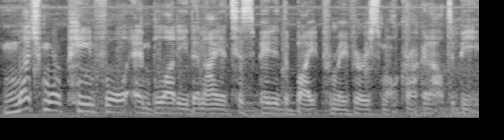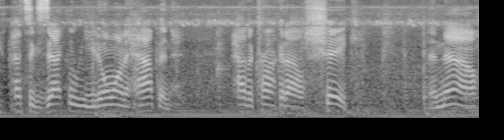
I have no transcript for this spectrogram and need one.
much more painful and bloody than I anticipated the bite from a very small crocodile to be. That's exactly what you don't want to happen have the crocodile shake. And now,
